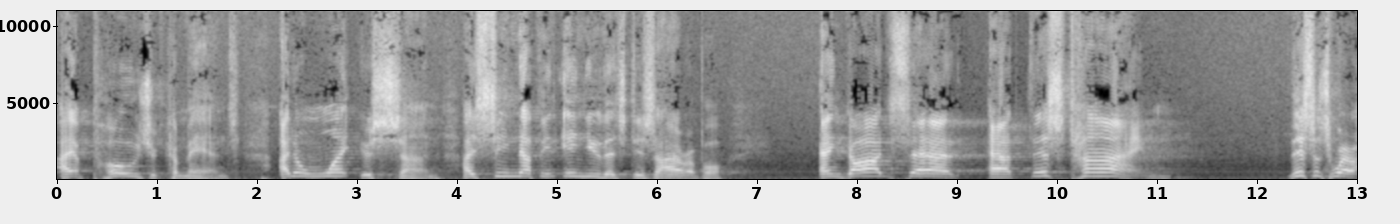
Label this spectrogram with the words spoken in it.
I oppose your commands. I don't want your son. I see nothing in you that's desirable. And God said, At this time, this is where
